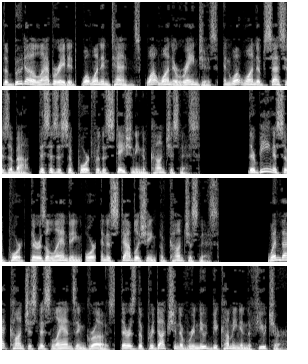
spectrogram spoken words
The Buddha elaborated, what one intends, what one arranges, and what one obsesses about, this is a support for the stationing of consciousness. There being a support, there is a landing or, an establishing of consciousness. When that consciousness lands and grows, there is the production of renewed becoming in the future.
